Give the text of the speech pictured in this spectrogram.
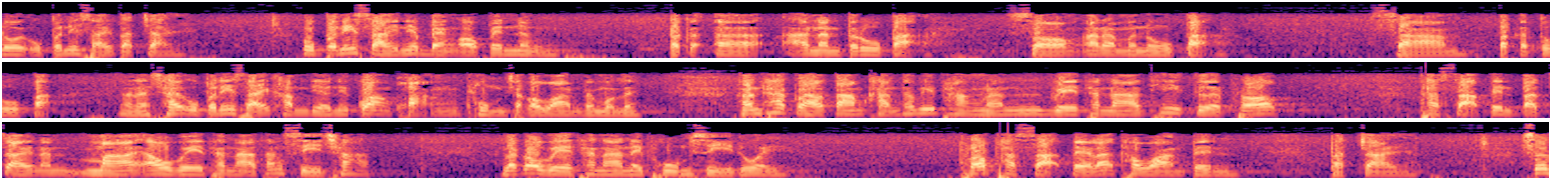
โดยอุปนิสัยปัจจัย อุปนิสัยเนี่ยแบ่งออกเป็นหนึ่งอนันตรูปะสองอารามณูปะสามปกตูปะ นะใช้อุปนิสัยคำเดียวนี่กว้างขวางคลุมจักรวาลไปหมดเลยท่านถ้ากล่าวตามขันธวิพังนั้น เวทนาที่เกิดเพราะผัสสะเป็นปัจจัยนั้นหมายเอาเวทนาทั้งสี่ชาติ แล้วก็เวทนาในภูมิสี่ด้วย เพราะผัสสะแต่ละทวารเป็นปัจจัย ซึ่ง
